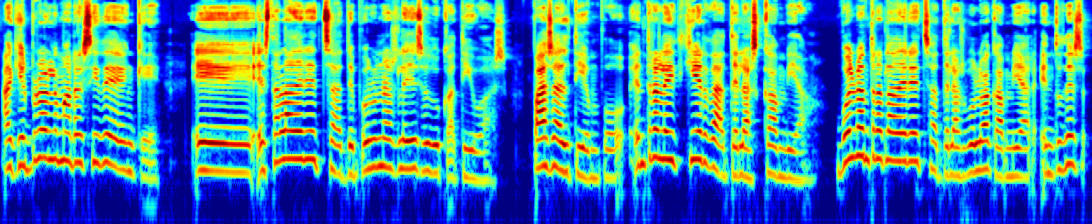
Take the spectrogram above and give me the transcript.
Aquí el problema reside en que eh, está a la derecha, te pone unas leyes educativas, pasa el tiempo, entra a la izquierda, te las cambia, vuelve a entrar a la derecha, te las vuelve a cambiar. Entonces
